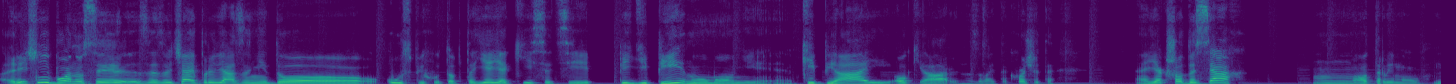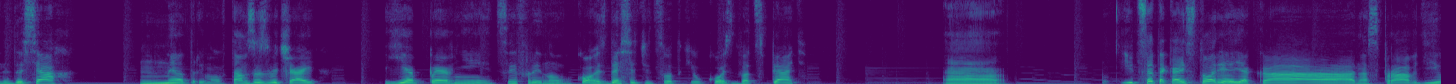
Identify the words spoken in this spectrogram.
річні бонуси зазвичай прив'язані до успіху. Тобто є якісь ці PDP, ну, умовні, KPI, OKR, називайте як хочете. Е, Якщо досяг, отримав. Не досяг, не отримав. Там зазвичай є певні цифри, ну, у когось 10%, у когось 25%. Е, і це така історія, яка насправді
